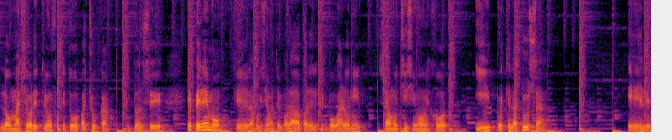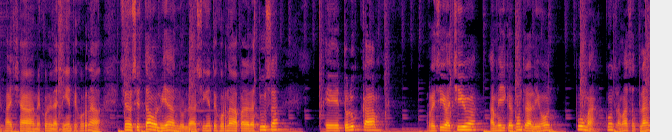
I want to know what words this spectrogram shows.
los mayores triunfos que tuvo Pachuca, entonces esperemos que la próxima temporada para el equipo varonil sea muchísimo mejor y pues que la Tusa eh, les vaya mejor en la siguiente jornada. Se nos está olvidando la siguiente jornada para la Tusa. Eh, Toluca recibe a Chiva, América contra León, Puma contra Mazatlán,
